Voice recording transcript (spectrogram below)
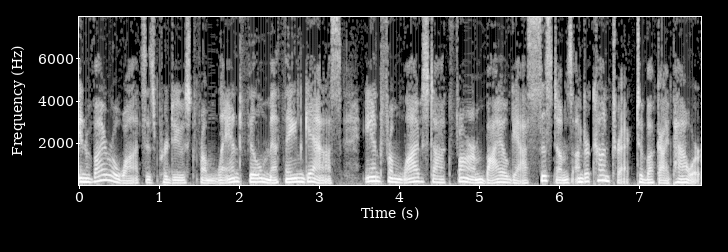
EnviroWatts is produced from landfill methane gas and from livestock farm biogas systems under contract to Buckeye Power.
